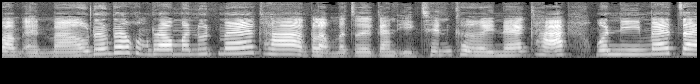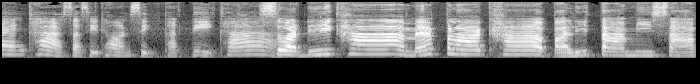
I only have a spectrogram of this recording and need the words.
Mom and Mouth เรื่องราวของ เรามนุษย์แม่ค่ะ กลับมาเจอกันอีกเช่นเคยนะคะ วันนี้แม่แจงค่ะสัสิธรสิทธิพักดีค่ะ สวัสดีค่ะ แม่ปลาค่ะ ปาริตามีซับ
